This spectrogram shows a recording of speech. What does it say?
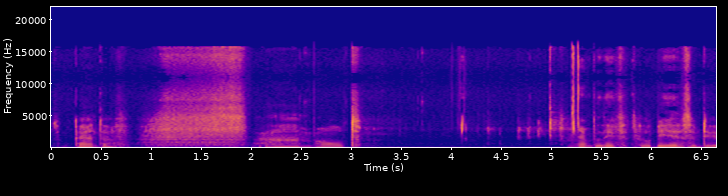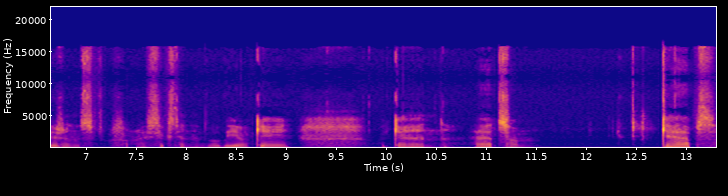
some kind of um, bolt. I believe it will be subdivisions for 16 it will be okay. We can add some gaps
